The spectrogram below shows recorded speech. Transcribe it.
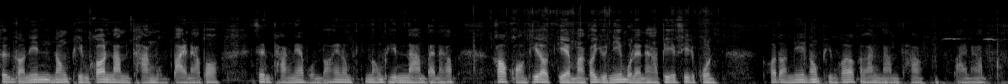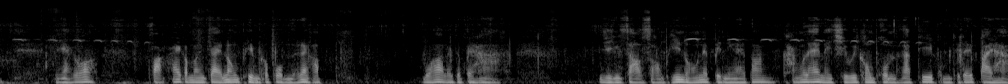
ซึ่งตอนนี้น้องพิมพ์ก็นำทางผมไปนะครับเพราะเส้นทางเนี้ยผมต้องให้น้องน้องพิมพ์นำไปนะครับข้าวของที่เราเตรียมมาก็อยู่นี่หมดเลยนะครับพี่เอฟซีทุกคน ก็ตอนนี้น้องพิมพ์ก็กำลังนำทางไปนะครับยังไงก็ฝากให้กำลังใจน้องพิมพ์กับผมด้วยนะครับ ว่าเราจะไปหาหญิงสาวสองพี่น้องเนี่ยเป็นยังไงบ้างครั้งแรกในชีวิตของผมนะครับที่ผมจะได้ไปหา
